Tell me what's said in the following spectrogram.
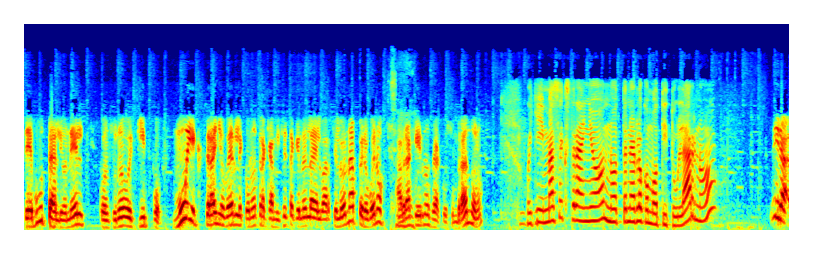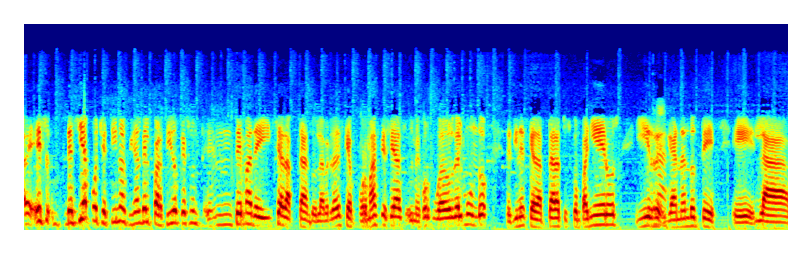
debuta Lionel con su nuevo equipo. Muy extraño verle con otra camiseta que no es la del Barcelona, pero bueno, habrá que irnos acostumbrando, ¿no? Oye, y más extraño no tenerlo como titular, ¿no? Mira, decía Pochettino al final del partido que es un, un, tema de irse adaptando. La verdad es que por más que seas el mejor jugador del mundo, te tienes que adaptar a tus compañeros, ir ganándote eh, la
